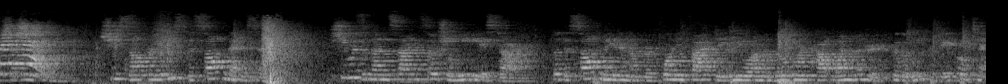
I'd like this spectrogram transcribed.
2017, She self-released the song Medicine. She was an unsigned social media star, but the song made her number 45 debut on the Billboard Hot 100 for the week of April 10,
